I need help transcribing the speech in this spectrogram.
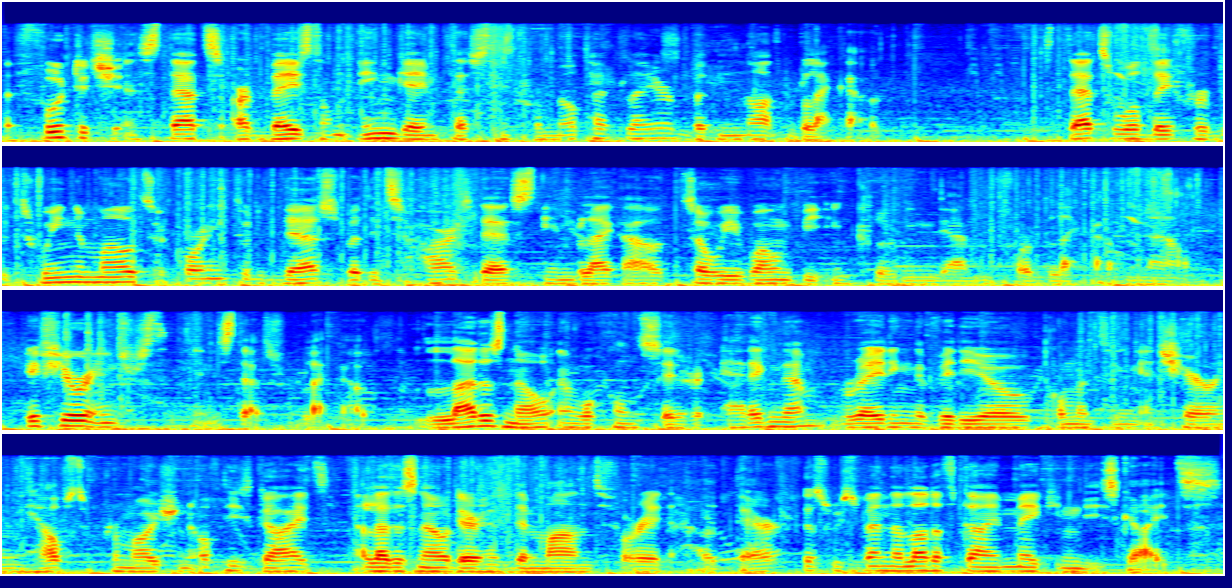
The footage and stats are based on in-game testing for multiplayer, but not Blackout. Stats will differ between the modes according to the devs, but it's hard test in Blackout, so we won't be including them for Blackout now. If you're interested in the stats for Blackout, let us know and we'll consider adding them. Rating the video, commenting and sharing helps the promotion of these guides and let us know there's a demand for it out there, because we spend a lot of time making these guides.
